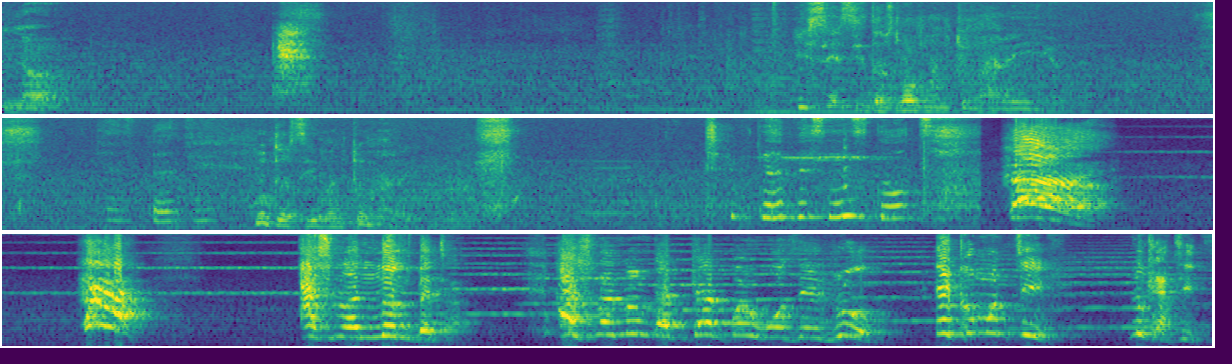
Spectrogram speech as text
No. He says he does not want to marry you. Yes, Daddy. Who does he want to marry? Chief Davis's daughter. Ha! Ha! Should have known better. I should have known that that boy was a rogue, a common thief. Look at it.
